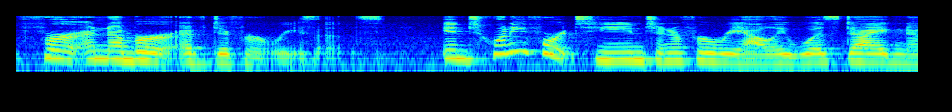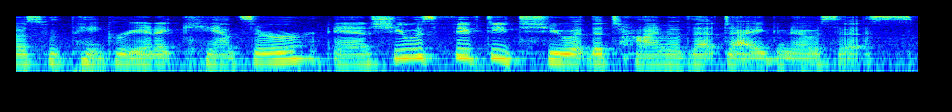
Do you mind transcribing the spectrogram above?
for a number of different reasons. In 2014, Jennifer Reali was diagnosed with pancreatic cancer, and she was 52 at the time of that diagnosis.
